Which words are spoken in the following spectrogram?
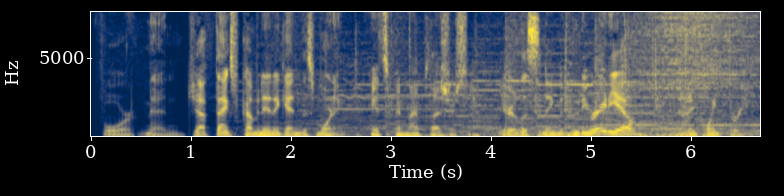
for men. Jeff, thanks for coming in again this morning. It's been my pleasure, sir. You're listening to Moody Radio 9.3.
